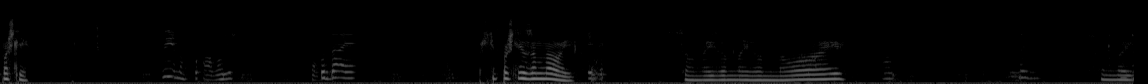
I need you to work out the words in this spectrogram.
Пошли. Ти нахуй. А, вони ж. Так, куди я? Пошли, пошли за мною. За мною, за мною, за з- За мною.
